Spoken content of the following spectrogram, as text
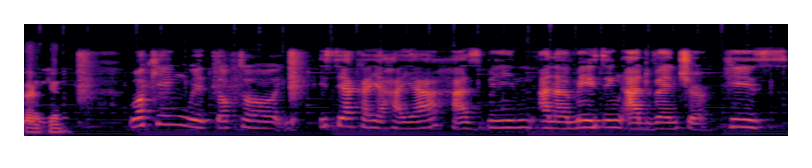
Thank you. Working with Dr. Isiaka Yahaya has been an amazing adventure. His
